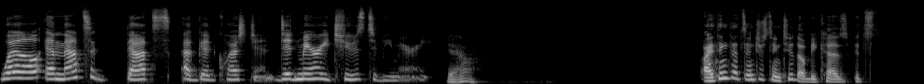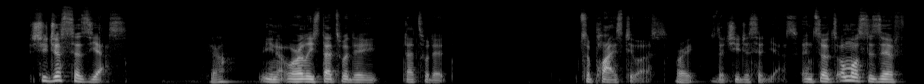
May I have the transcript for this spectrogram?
Well, and that's a that's a good question. Did Mary choose to be Mary? Yeah. I think that's interesting too, though, because it's she just says yes, Yeah. you know, or at least that's what they that's what it supplies to us Right. is that she just said yes, and so it's almost as if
